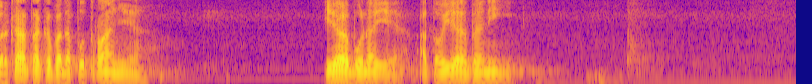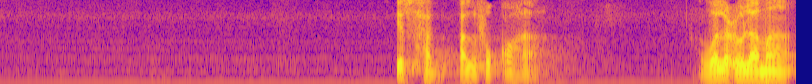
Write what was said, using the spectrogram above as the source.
berkata kepada putranya, Ya bunaya atau ya bani, ishab al-fuqaha wal ulama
